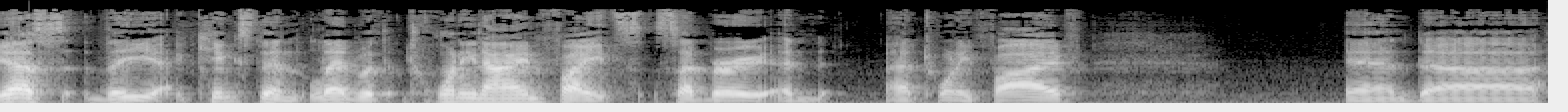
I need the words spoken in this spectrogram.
Yes, the Kingston led with 29 fights. Sudbury had, had 25. And uh,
